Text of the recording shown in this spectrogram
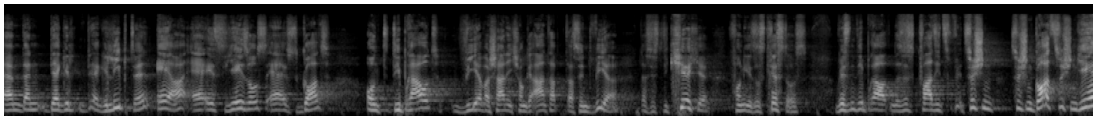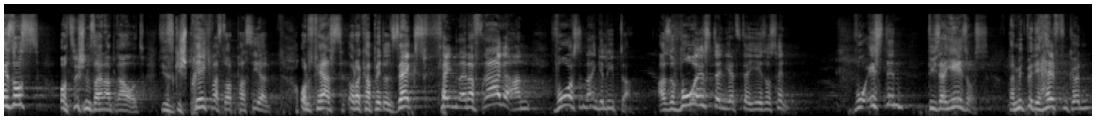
ähm, denn der, der Geliebte, er, er ist Jesus, er ist Gott und die Braut, wie ihr wahrscheinlich schon geahnt habt, das sind wir, das ist die Kirche von Jesus Christus. Wir sind die Braut und das ist quasi zwischen, zwischen Gott, zwischen Jesus und zwischen seiner Braut. Dieses Gespräch, was dort passiert. Und Vers oder Kapitel 6 fängt mit einer Frage an, wo ist denn dein Geliebter? Also wo ist denn jetzt der Jesus hin? Wo ist denn dieser Jesus? Damit wir dir helfen können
